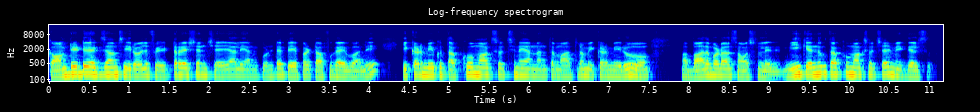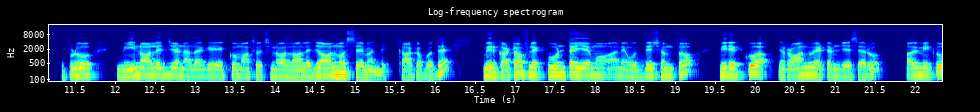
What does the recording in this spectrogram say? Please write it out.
కాంపిటేటివ్ ఎగ్జామ్స్ ఈరోజు ఫిల్టరేషన్ చేయాలి అనుకుంటే పేపర్ టఫ్గా ఇవ్వాలి. ఇక్కడ మీకు తక్కువ మార్క్స్ వచ్చినాయి అన్నంత మాత్రం ఇక్కడ మీరు బాధపడాల్సిన అవసరం లేదు. మీకు ఎందుకు తక్కువ మార్క్స్ వచ్చాయి? మీకు తెలుసు. ఇప్పుడు మీ నాలెడ్జ్ అండ్ అలాగే ఎక్కువ మార్క్స్ వచ్చిన వాళ్ళ నాలెడ్జ్ ఆల్మోస్ట్ సేమ్ అండి. కాకపోతే మీరు కట్ ఆఫ్లు ఎక్కువ ఉంటాయేమో అనే ఉద్దేశంతో మీరు ఎక్కువ రాంగ్ అటెంప్ట్ చేశారు. అవి మీకు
